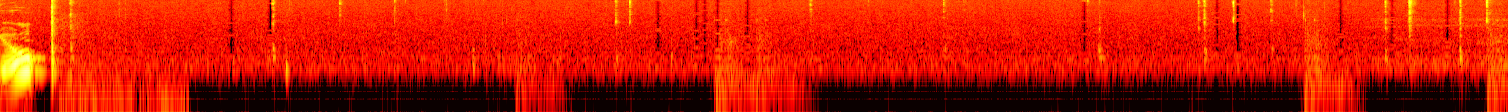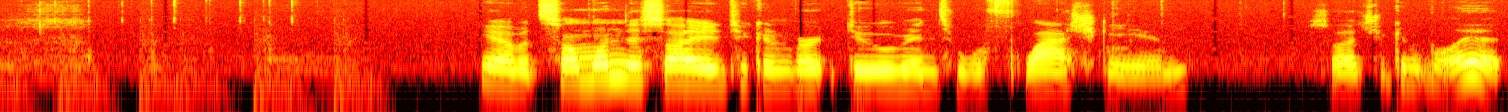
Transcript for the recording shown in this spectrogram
Nope. Yeah, but someone decided to convert Doom into a Flash game so that you can play it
